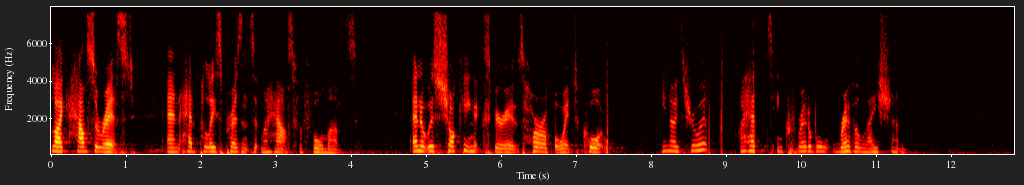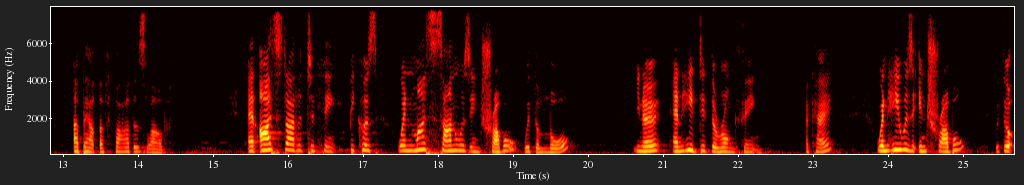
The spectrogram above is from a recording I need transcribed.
like house arrest and had police presence at my house for four months. And it was shocking experience, horrible. Went to court. You know, through it, I had this incredible revelation about the Father's love. And I started to think, because when my son was in trouble with the law, you know, and he did the wrong thing, okay? When he was in trouble, with the,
